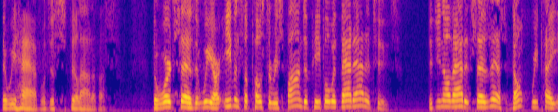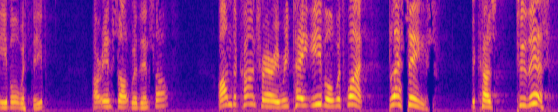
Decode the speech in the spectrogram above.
that we have will just spill out of us. The Word says that we are even supposed to respond to people with bad attitudes. Did you know that? It says this don't repay evil with evil or insult with insult. On the contrary, repay evil with what? Blessings. Because to this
